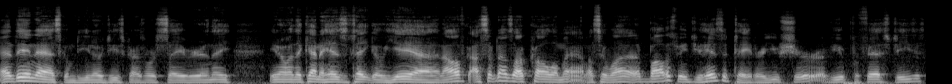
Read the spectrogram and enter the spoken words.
and then ask them, do you know Jesus Christ, Lord Savior? And they, you know, and they kind of hesitate and go, yeah. And I'll, I, sometimes I'll call them out. I'll say, well, it bothers me that you hesitate. Are you sure? Have you professed Jesus?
